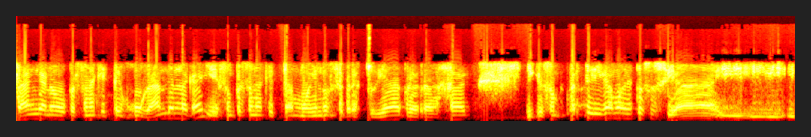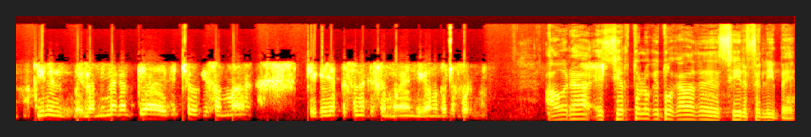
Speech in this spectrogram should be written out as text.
zánganos o personas que estén jugando en la calle, son personas que están moviéndose para estudiar, para trabajar y que son parte, digamos, de esta sociedad y, y- tienen la misma cantidad de derechos, quizás más, que aquellas personas que se mueven, digamos, de otra forma. Ahora, es cierto lo que tú acabas de decir, Felipe.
